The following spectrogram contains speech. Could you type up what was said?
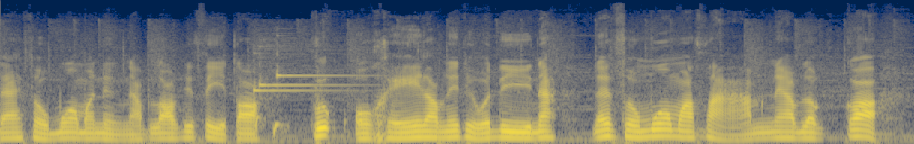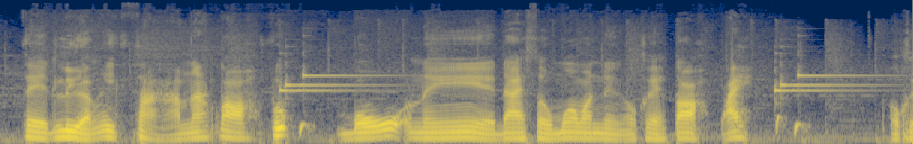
ได้โซม่วงมา1นะครับรอบทีสี่ 4 ต่อปึ๊บโอเครอบนี้ถือว่าดีนะ ได้โซม่วงมา3นะครับแล้วก็เศษเหลืองอีก 3 นะ ต่อปึ๊บโบนี่ได้โซม่วงมา1โอเค ต่อไป โอเค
